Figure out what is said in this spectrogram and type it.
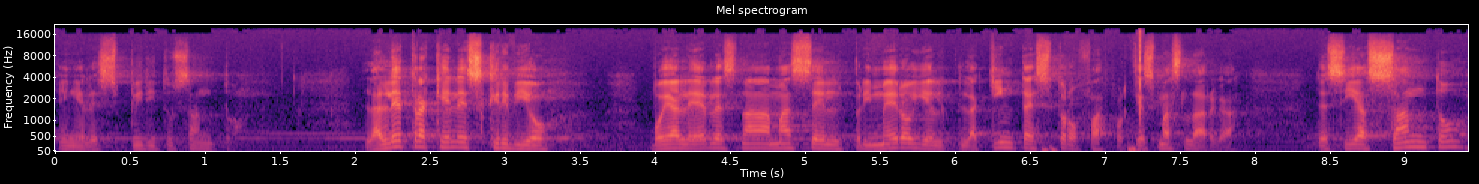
en el Espíritu Santo. La letra que él escribió, voy a leerles nada más el primero y la quinta estrofa porque es más larga. Decía, Santo,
